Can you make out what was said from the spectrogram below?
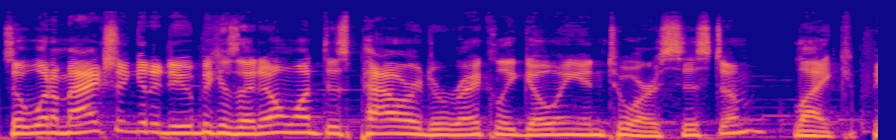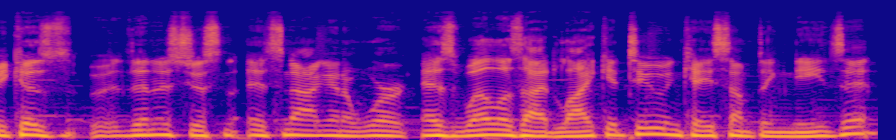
So what I'm actually going to do, because I don't want this power directly going into our system, like because then it's just, it's not going to work as well as I'd like it to in case something needs it.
